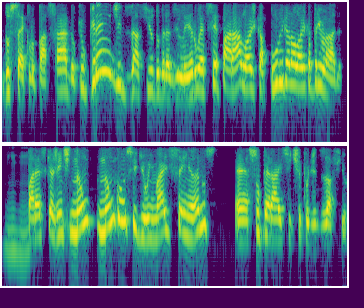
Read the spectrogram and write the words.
do século passado, que o grande desafio do brasileiro é separar a lógica pública da lógica privada. Uhum. Parece que a gente não, não conseguiu, em mais de 100 anos, é, superar esse tipo de desafio.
